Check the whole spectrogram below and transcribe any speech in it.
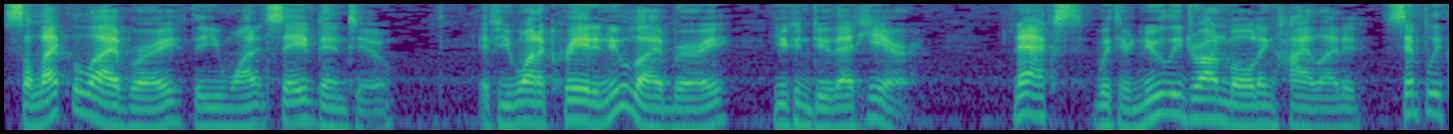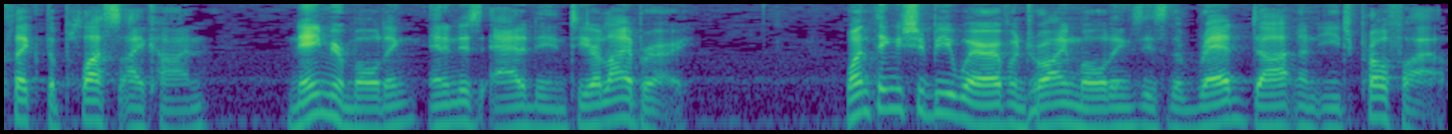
Select the library that you want it saved into. If you want to create a new library, you can do that here. Next, with your newly drawn molding highlighted, simply click the plus icon Name your molding, and it is added into your library. One thing you should be aware of when drawing moldings is the red dot on each profile.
